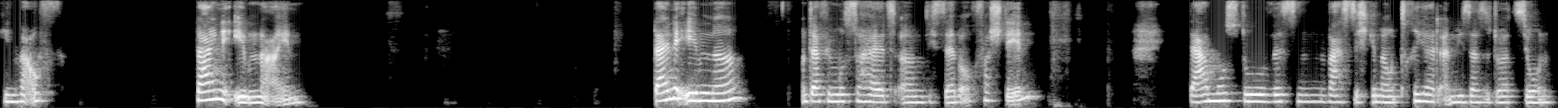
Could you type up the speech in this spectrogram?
gehen wir auf deine Ebene ein. Deine Ebene, und dafür musst du halt ähm, dich selber auch verstehen. Da musst du wissen, was dich genau triggert an dieser Situation.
